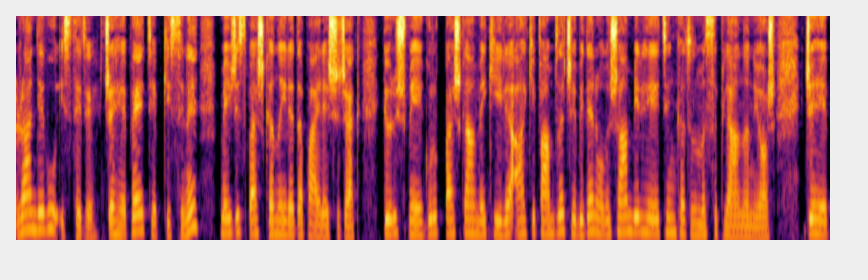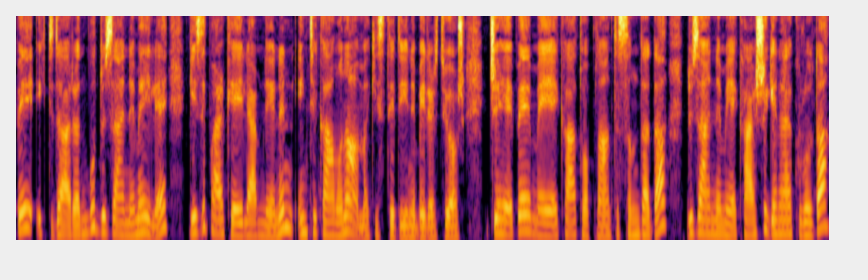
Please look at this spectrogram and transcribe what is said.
randevu istedi. CHP tepkisini Meclis Başkanı ile de paylaşacak. Görüşmeye Grup Başkan Vekili Akif Hamza Çebi'den oluşan bir heyetin katılması planlanıyor. CHP iktidarın bu düzenleme ile Gezi Parkı eylemlerinin intikamını almak istediğini belirtiyor. CHP MYK toplantısında da düzenlemeye karşı genel kurul kurulda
